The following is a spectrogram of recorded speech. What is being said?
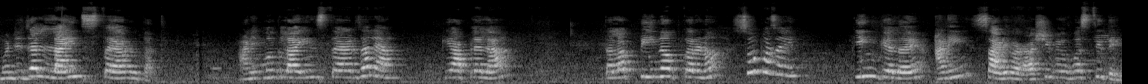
म्हणजे ज्या लाईन्स तयार होतात. आणि मग लाईन्स तयार झाल्या की आपल्याला त्याला पिन अप करणं सोपं जाईल. किंग केलंय आणि साडी बघा अशी व्यवस्थित आहे.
